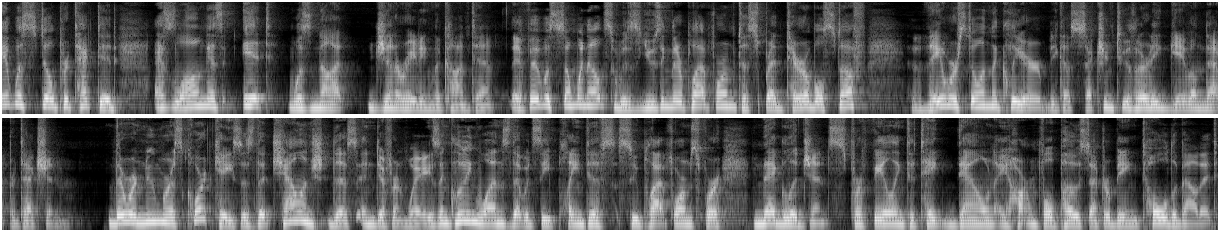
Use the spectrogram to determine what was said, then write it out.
it was still protected as long as it was not generating the content. If it was someone else who was using their platform to spread terrible stuff, they were still in the clear because Section 230 gave them that protection. There were numerous court cases that challenged this in different ways, including ones that would see plaintiffs sue platforms for negligence, for failing to take down a harmful post after being told about it.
